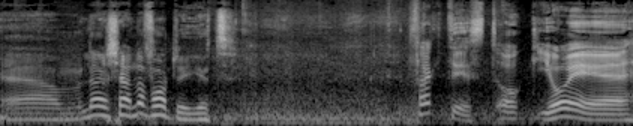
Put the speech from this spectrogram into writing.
eh, lära känna fartyget. Faktiskt, och jag är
